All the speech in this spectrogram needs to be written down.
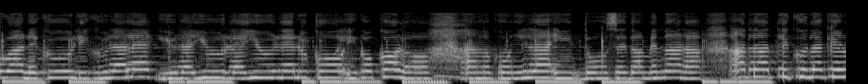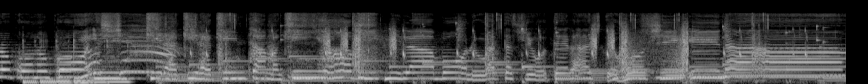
われ振り振られゆらゆら揺れる恋心。あの子に LINE どうせダメなら当たって砕けろこの恋。キラキラ金玉金曜日。ミラーボール私を照らしてほしいな。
